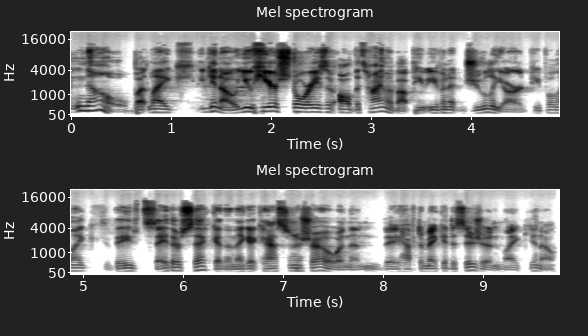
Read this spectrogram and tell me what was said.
No, but like you know, you hear stories all the time about people. Even at Juilliard, people like they say they're sick and then they get cast in a show and then they have to make a decision. Like you know,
